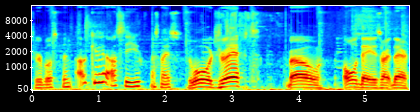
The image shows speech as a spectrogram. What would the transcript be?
Turbo spin? Okay, I'll see you. That's nice. Whoa, drift! Bro, old days right there.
